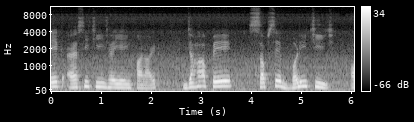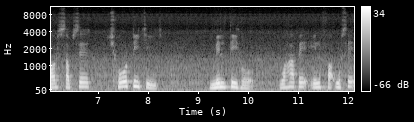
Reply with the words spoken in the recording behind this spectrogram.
एक ऐसी चीज़ है ये इनफाइनाइट जहाँ पे सबसे बड़ी चीज़ और सबसे छोटी चीज़ मिलती हो, वहाँ पे इनफा उसे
